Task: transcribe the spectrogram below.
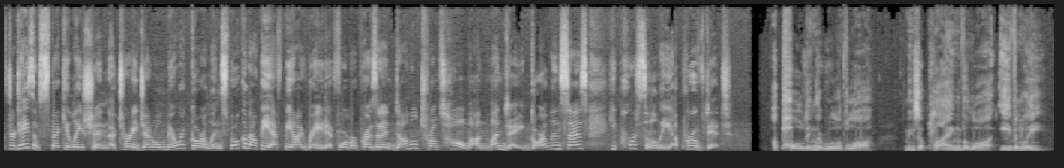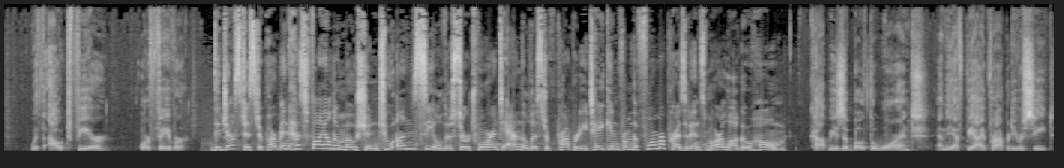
After days of speculation, Attorney General Merrick Garland spoke about the FBI raid at former President Donald Trump's home on Monday. Garland says he personally approved it. Upholding the rule of law means applying the law evenly, without fear or favor. The Justice Department has filed a motion to unseal the search warrant and the list of property taken from the former president's Mar-a-Lago home. Copies of both the warrant and the FBI property receipt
